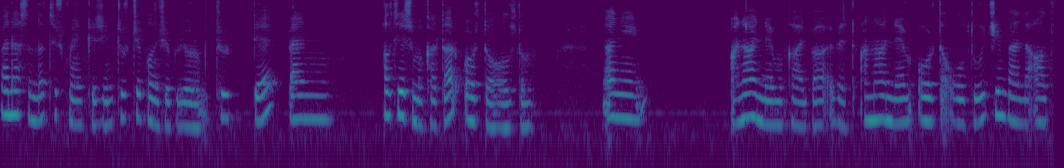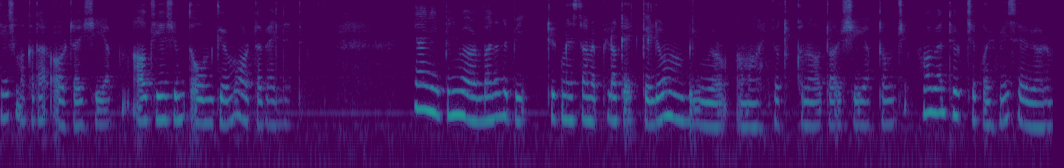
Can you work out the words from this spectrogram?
Ben aslında Türkmen kızıyım. Türkçe konuşabiliyorum. Türk'te ben 6 yaşıma kadar orada oldum. Yani anneannem galiba evet anneannem orada olduğu için ben de 6 yaşıma kadar orada şey yaptım. 6 yaşım doğum günümü orada belirledim. Yani bilmiyorum bana da bir Türkmenistan'a plaket geliyor mu bilmiyorum ama YouTube kanalda şey yaptığım için. Ama ben Türkçe konuşmayı seviyorum.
